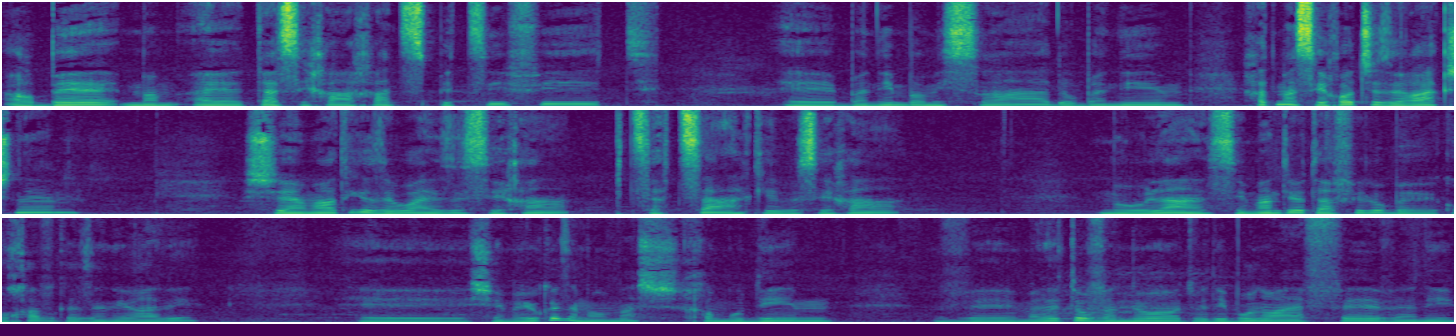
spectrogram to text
הרבה, הייתה שיחה אחת ספציפית, אה, בנים במשרד, או בנים, אחת מהשיחות שזה רק שניהם, שאמרתי כזה, וואי, איזה שיחה פצצה, כאילו שיחה מעולה, סימנתי אותה אפילו בכוכב כזה נראה לי, אה, שהם היו כזה ממש חמודים ומלא תובנות ודיברו נורא יפה, ואני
